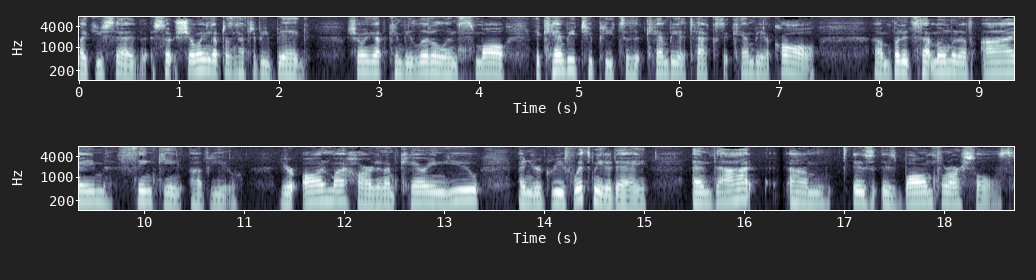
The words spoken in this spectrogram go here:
like you said so showing up doesn't have to be big. Showing up can be little and small. It can be two pizzas. It can be a text. It can be a call. Um, but it's that moment of I'm thinking of you you're on my heart and I'm carrying you and your grief with me today and that um, is is balm for our souls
